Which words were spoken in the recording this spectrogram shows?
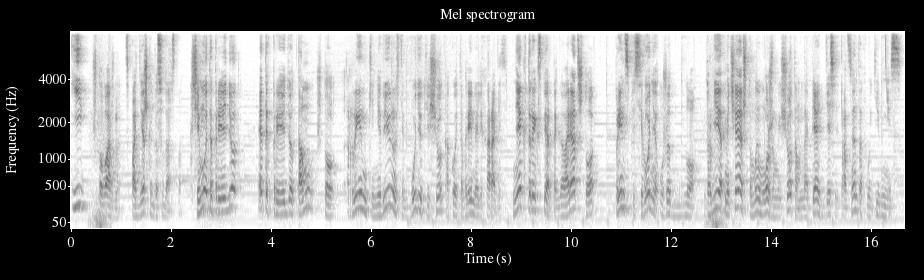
И, что важно, с поддержкой государства. К чему это приведет? Это приведет к тому, что рынки недвижимости будет еще какое-то время лихорадить. Некоторые эксперты говорят, что в принципе сегодня уже дно. Другие отмечают, что мы можем еще там на 5-10% уйти вниз.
